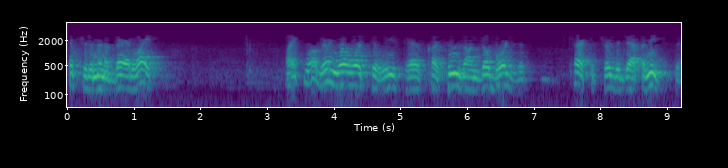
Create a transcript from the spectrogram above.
pictured them in a bad light. Like, well, during World War II, we used to have cartoons on billboards that caricatured the Japanese.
